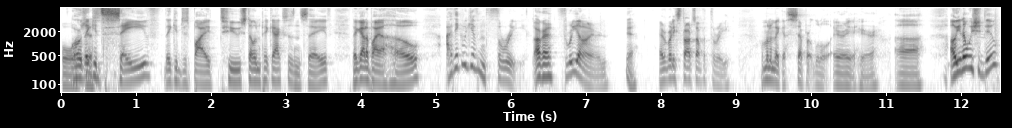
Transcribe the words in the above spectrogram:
or, Or they could save. They could just buy two stone pickaxes and save. They got to buy a hoe. I think we give them three. okay. Three iron. Yeah. Everybody starts off with three. I'm gonna make a separate little area here. Uh, oh, you know what we should do?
